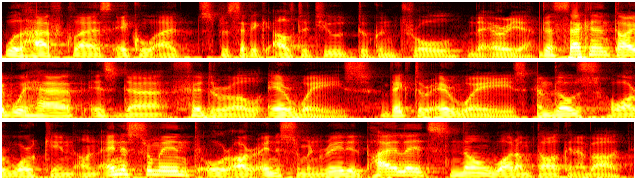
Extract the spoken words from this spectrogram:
will have class echo at specific altitude to control the area. The second type we have is the Federal Airways, Victor Airways, and those who are working on instrument or are instrument rated pilots know what I'm talking about.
